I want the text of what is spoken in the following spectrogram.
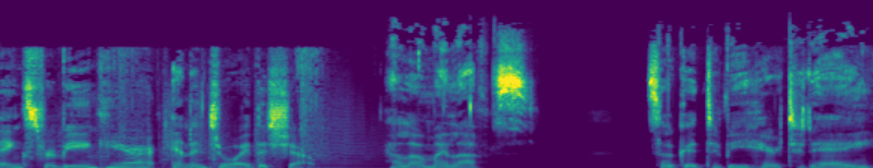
Thanks for being here and enjoy the show. Hello, my loves. So good to be here today.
